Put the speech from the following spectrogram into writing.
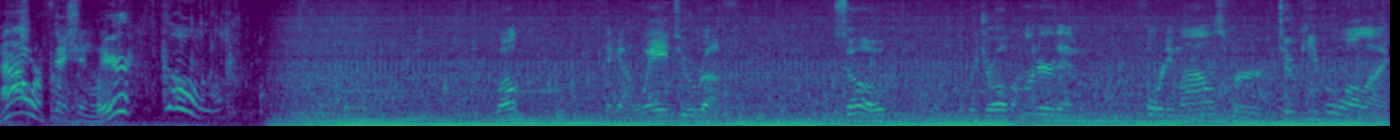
Now we're fishing, Lear. Go. Well, it got way too rough. So we drove 140 miles for two keeper walleye.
